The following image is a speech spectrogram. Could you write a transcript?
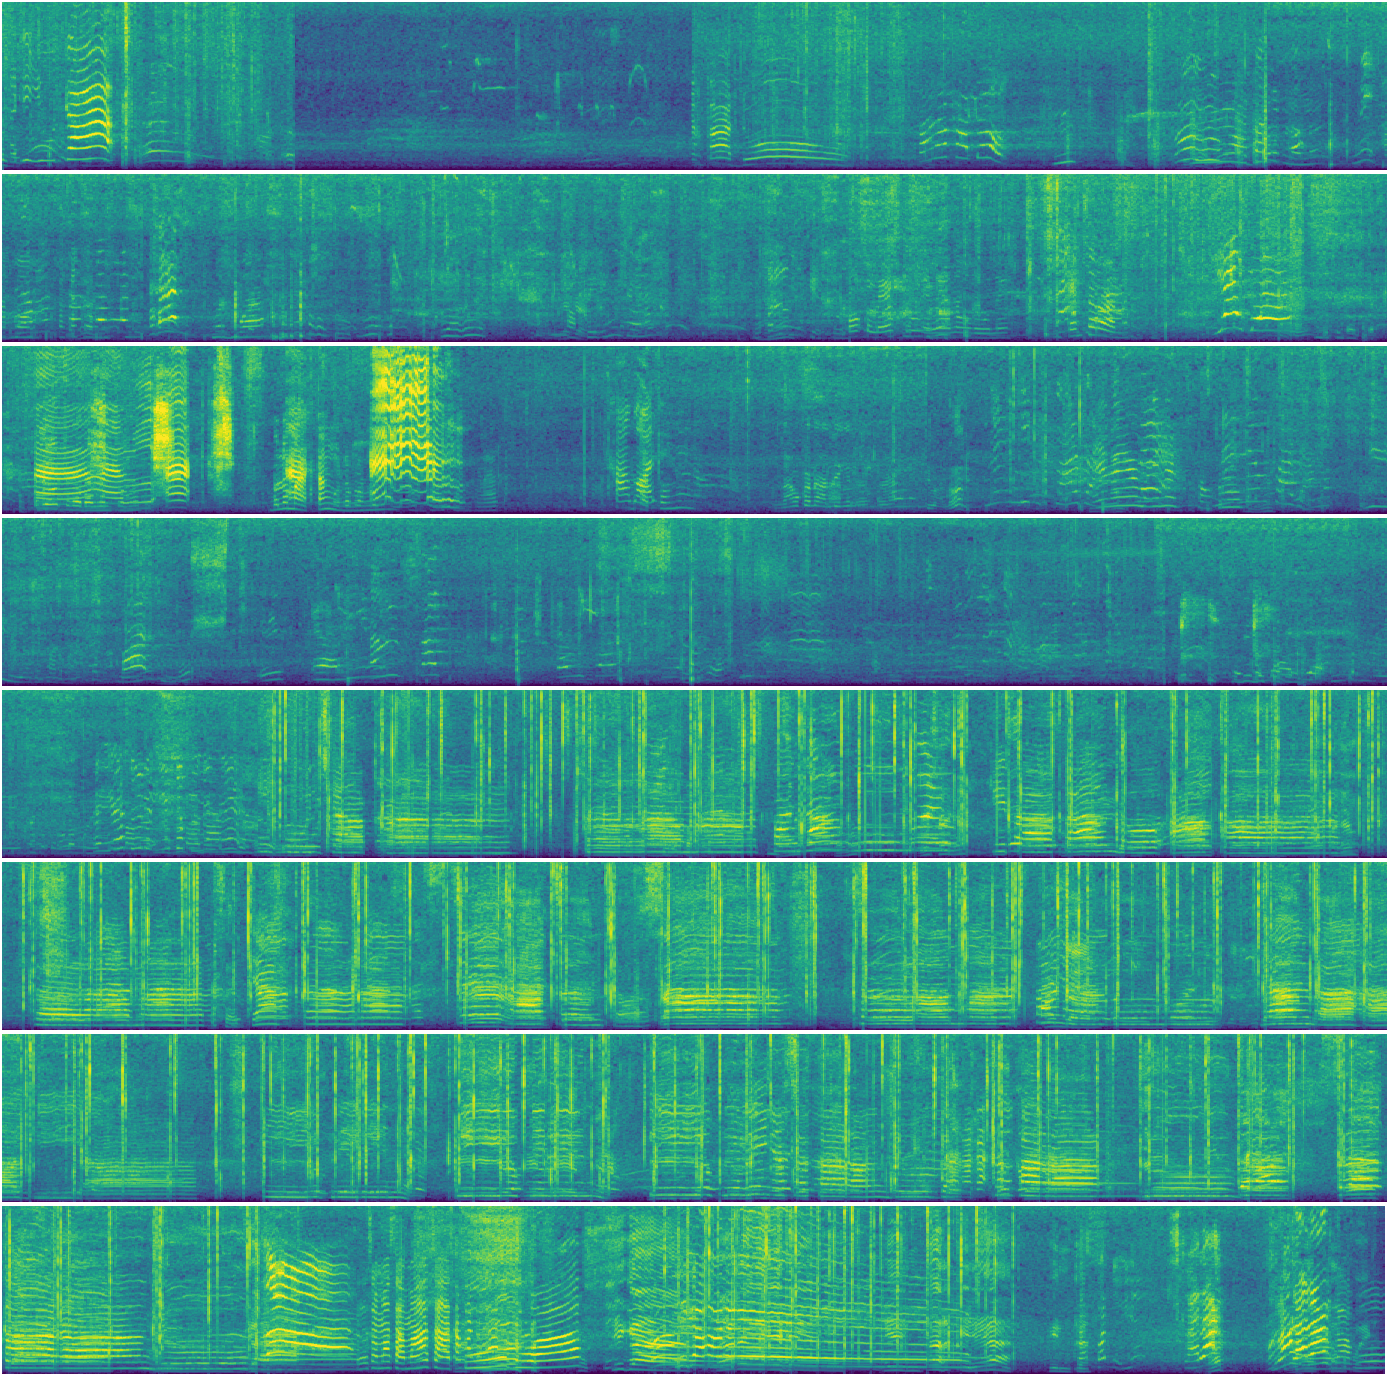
Lagi Yuda. Kado. Mana kado? Ya, ini. Tapi ini jangan. Oh, keles nih. Kan. Ya, ya. Belum matang ini. Ito nih. Now ka na alingin. Jualon. Ayo, ayo, main Diucapkan selamat. Panjang umur kita akan doakan selamat sejahtera sehat sentosa selamat panjang umur dan bahagia tiup lilinnya tiup lilinnya tiup lilinnya sekarang juga sekarang juga sekarang juga sama-sama satu dua Tiga. tiga hore Pintar dia. Pintar. Sekarang? Sekarang?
